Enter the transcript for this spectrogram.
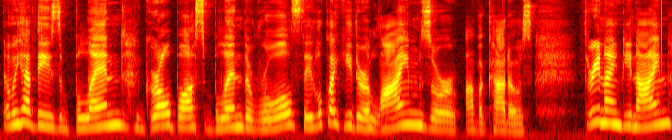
Then we have these Blend, Girl Boss Blend the Rules. They look like either limes or avocados. $3.99.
